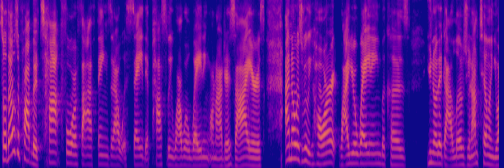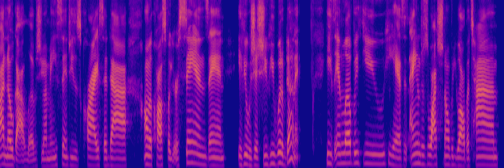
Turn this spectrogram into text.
So, those are probably the top four or five things that I would say that possibly while we're waiting on our desires. I know it's really hard while you're waiting because you know that God loves you. And I'm telling you, I know God loves you. I mean, He sent Jesus Christ to die on the cross for your sins. And if it was just you, He would have done it. He's in love with you. He has His angels watching over you all the time.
